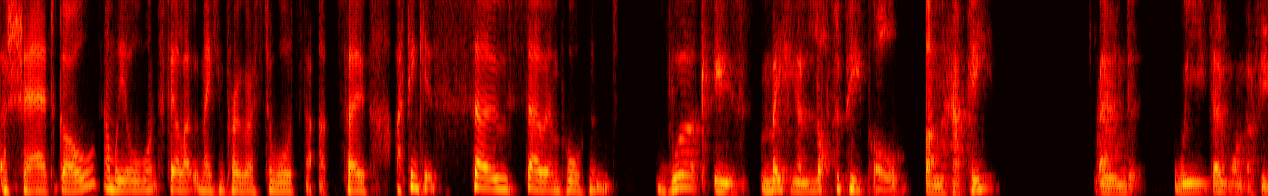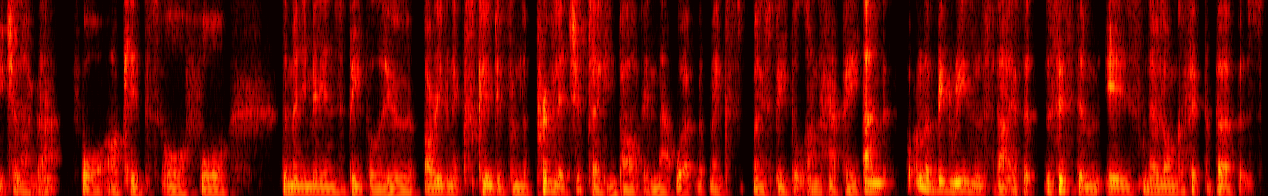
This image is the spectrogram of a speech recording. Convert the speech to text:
a shared goal and we all want to feel like we're making progress towards that. So I think it's so, so important work is making a lot of people unhappy. And we don't want a future like that for our kids or for the many millions of people who are even excluded from the privilege of taking part in that work that makes most people unhappy. And one of the big reasons for that is that the system is no longer fit for purpose.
